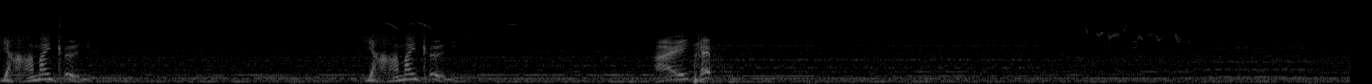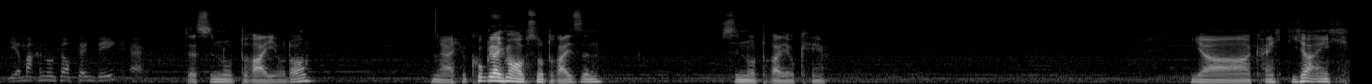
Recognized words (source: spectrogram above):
Ja, mein König. Ja, mein König. Hi, Captain. Wir machen uns auf den Weg, Herr. Das sind nur drei, oder? Ja, ich guck gleich mal, ob es nur drei sind. Es sind nur drei, okay. Ja, kann ich die hier eigentlich...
